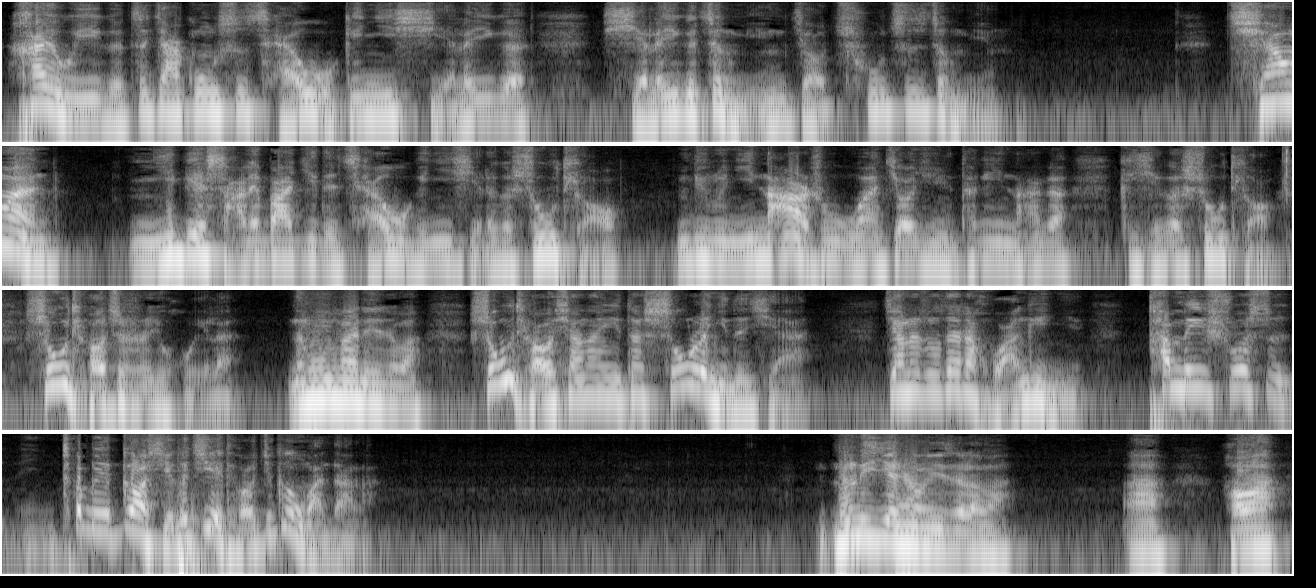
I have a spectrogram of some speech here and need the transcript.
还有一个，这家公司财务给你写了一个写了一个证明，叫出资证明。千万你别傻里吧唧的，财务给你写了个收条。你比如你拿二十五万交进去，他给你拿个给写个收条，收条这事就回来。能明白的是吧？收条相当于他收了你的钱，将来之后他再还给你。他没说是，特别刚写个借条就更完蛋了。能理解什么意思了吧？啊，好吧。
